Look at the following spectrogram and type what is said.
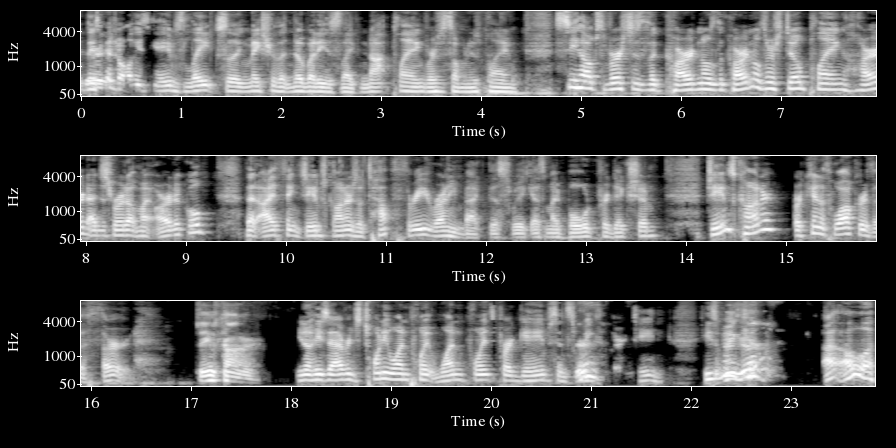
they schedule all these games late so they can make sure that nobody is like not playing versus someone who's playing. Seahawks versus the Cardinals. The Cardinals are still playing hard. I just wrote out my article that I think James Conner is a top three running back this week as my bold prediction. James Conner or Kenneth Walker the third. James Conner. You know he's averaged twenty one point one points per game since Yeah. week thirteen. He's Been been good. I, I'll uh,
